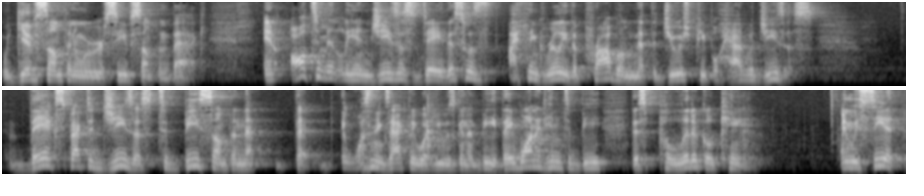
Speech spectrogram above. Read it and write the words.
we give something and we receive something back. And ultimately, in Jesus' day, this was, I think, really the problem that the Jewish people had with Jesus. They expected Jesus to be something that, that it wasn't exactly what he was going to be. They wanted him to be this political king. And we see it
